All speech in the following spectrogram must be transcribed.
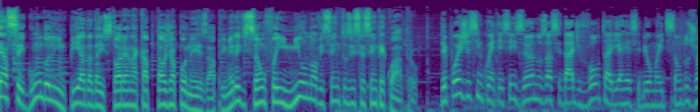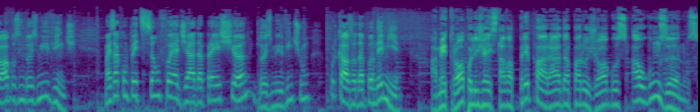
é a segunda Olimpíada da história na capital japonesa. A primeira edição foi em 1964. Depois de 56 anos, a cidade voltaria a receber uma edição dos Jogos em 2020, mas a competição foi adiada para este ano, 2021, por causa da pandemia. A metrópole já estava preparada para os Jogos há alguns anos.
